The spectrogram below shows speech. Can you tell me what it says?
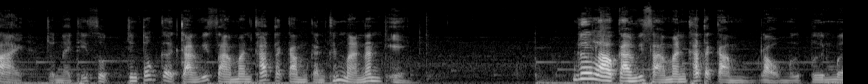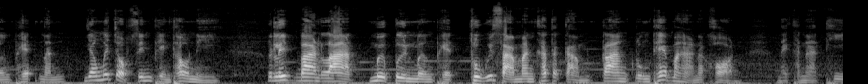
ลาย จนในที่สุด จึงต้องเกิดการวิสามันฆาตกรรมกันขึ้นมานั่นเอง เรื่องราวการวิสามันฆาตกรรมเหล่ามือปืนเมืองเพชรนั้น ยังไม่จบสิ้นเพียงเท่านี้ฤทธิ์บ้านลาดมือปืนเมืองเพชรถูกวิสามันฆาตกรรมกลางกรุงเทพมหานคร ในขณะที่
